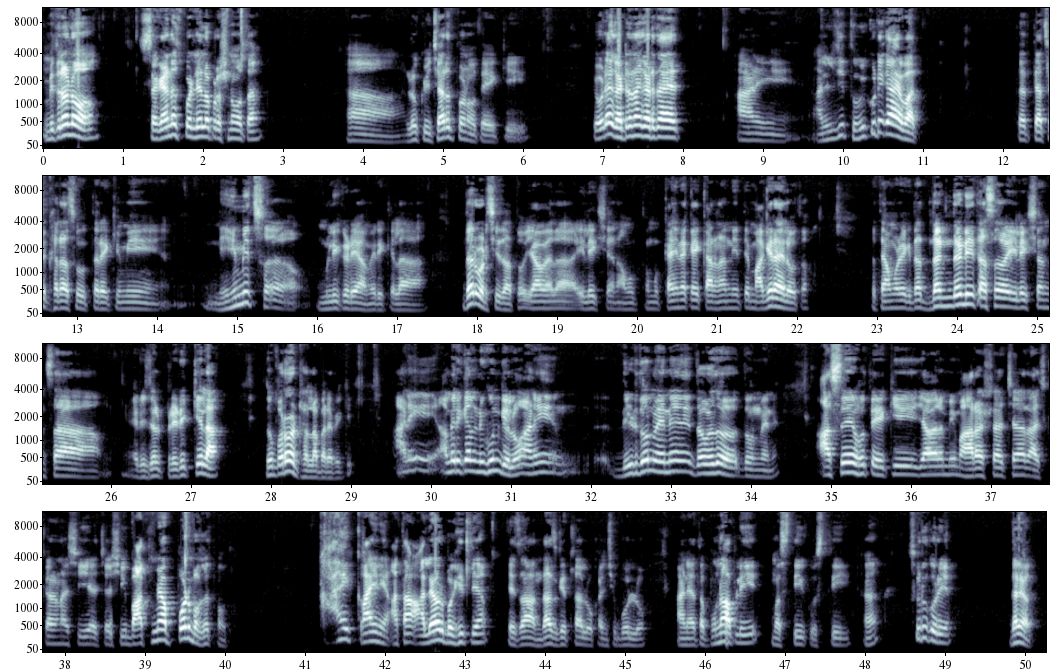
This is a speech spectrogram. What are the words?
मित्रांनो सगळ्यांनाच पडलेला प्रश्न होता. हां लोक विचारत पण होते की एवढ्या घटना घडत आहेत आणि अनिलजी तुम्ही कुठे काय आहात? तर त्याचं खरं असं उत्तर आहे की मी नेहमीच मुलीकडे अमेरिकेला दरवर्षी जातो. यावेळेला इलेक्शन अमुक तमुक काही ना काही कारणांनी ते मागे राहिलं होतं. तर त्यामुळे एकदा दणदणीत असं इलेक्शनचा रिझल्ट प्रेडिक्ट केला. जो बरोबर ठरला बऱ्यापैकी. आणि अमेरिकेला निघून गेलो आणि दीड दोन महिने जवळजवळ दोन महिने असे होते की ज्यावेळेला मी महाराष्ट्राच्या राजकारणाशी याच्याशी बातम्या पण बघत नव्हतो. काय काय नाही. आता आल्यावर बघितल्या त्याचा अंदाज घेतला लोकांशी बोललो आणि आता पुन्हा आपली मस्ती कुस्ती हां सुरू करूया. धन्यवाद.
